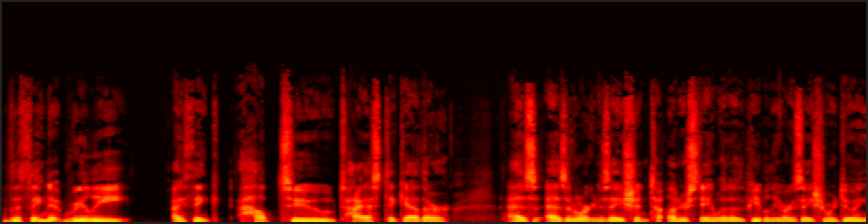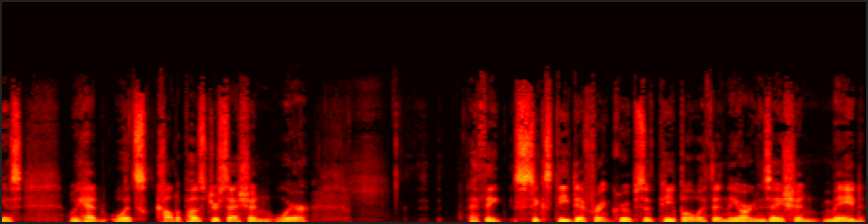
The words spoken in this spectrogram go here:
the thing that really I think helped to tie us together as as an organization to understand what other people in the organization were doing is we had what's called a poster session where I think 60 different groups of people within the organization made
